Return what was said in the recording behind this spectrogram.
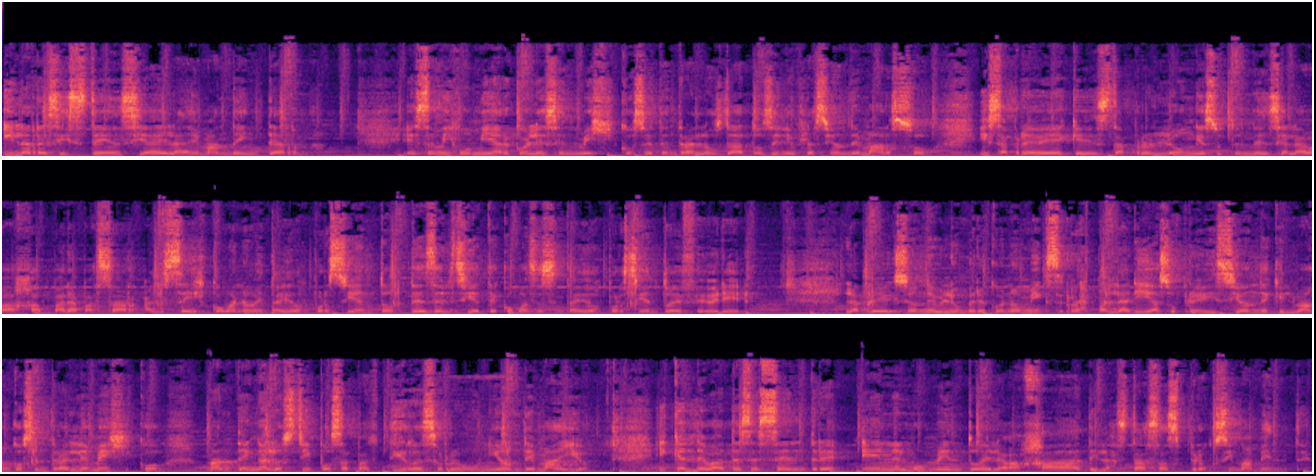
y la resistencia de la demanda interna. Ese mismo miércoles en México se tendrán los datos de la inflación de marzo y se prevé que esta prolongue su tendencia a la baja para pasar al 6,92% desde el 7,62% de febrero. La proyección de Bloomberg Economics respaldaría su previsión de que el Banco Central de México mantenga los tipos a partir de su reunión de mayo y que el debate se centre en el momento de la bajada de las tasas próximamente.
